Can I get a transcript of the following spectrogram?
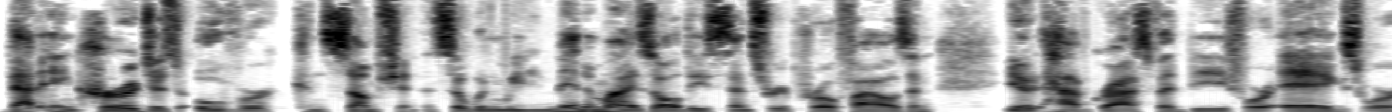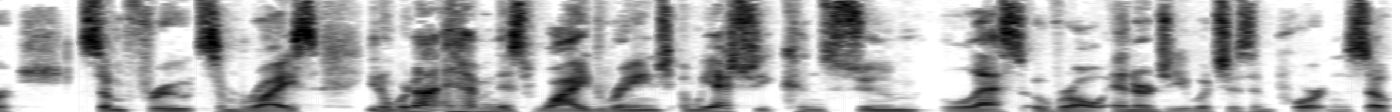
that encourages overconsumption. and so when we minimize all these sensory profiles and you know have grass fed beef or eggs or some fruit some rice you know we're not having this wide range and we actually consume less overall energy which is important. So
